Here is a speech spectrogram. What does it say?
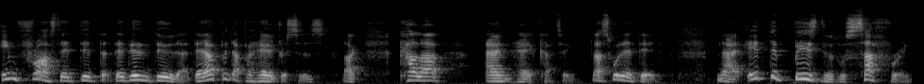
In France, they did. They didn't do that. They opened up a hairdressers like color and hair cutting. That's what they did. Now, if the business was suffering,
